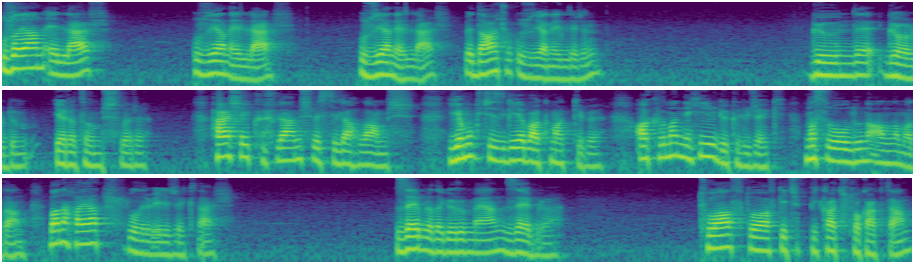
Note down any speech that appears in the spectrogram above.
Uzayan eller, uzayan eller, uzayan eller ve daha çok uzayan ellerin göğünde gördüm yaratılmışları. Her şey küflenmiş ve silahlanmış. Yamuk çizgiye bakmak gibi. Aklıma nehir dökülecek. Nasıl olduğunu anlamadan. Bana hayat suları verecekler. Zebrada görünmeyen zebra. Tuhaf tuhaf geçip birkaç sokaktan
